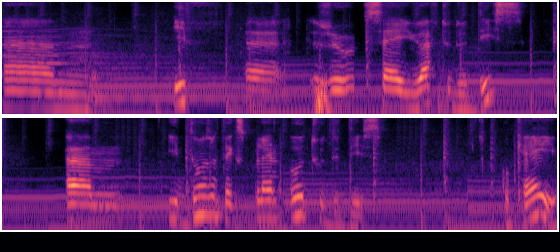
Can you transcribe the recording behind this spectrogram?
um, if uh, you say you have to do this um, it doesn't explain how to do this okay?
